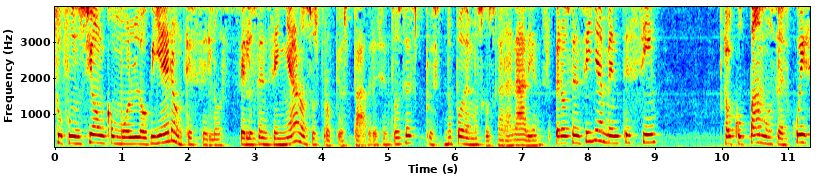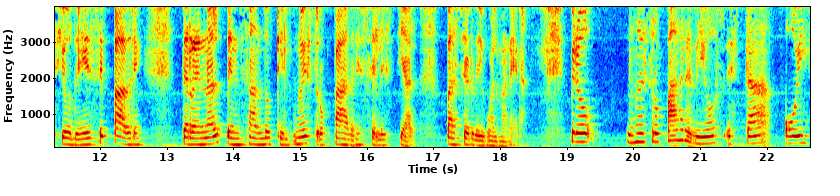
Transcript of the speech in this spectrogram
su función como lo vieron que se los, se los enseñaron sus propios padres. Entonces, pues no podemos juzgar a nadie, pero sencillamente sí ocupamos el juicio de ese Padre terrenal pensando que nuestro Padre celestial va a ser de igual manera. Pero nuestro Padre Dios está hoy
